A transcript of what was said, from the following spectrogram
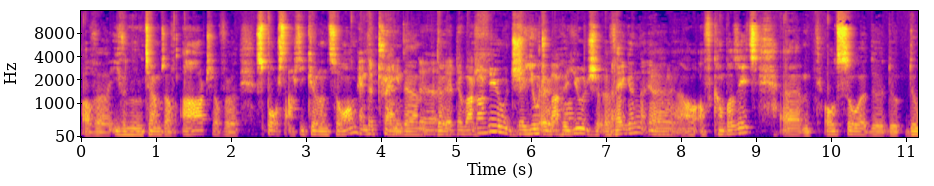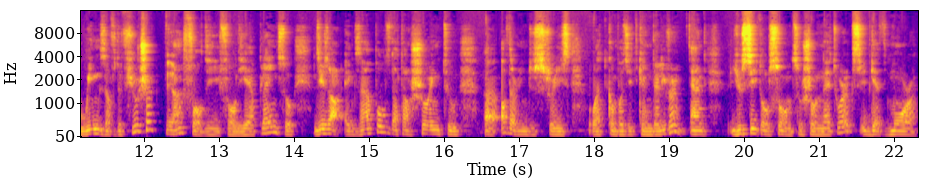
of uh, even in terms of art, of uh, sports article and so on. And the train, the- the- the wagon, huge, the huge wagon. a huge uh, wagon uh, of composites. Um, also uh, the, the the wings of the future Yeah. for the for the airplane. So these are examples that are showing to uh, other industries what composite can deliver, and you see it also on social networks. It gets more.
